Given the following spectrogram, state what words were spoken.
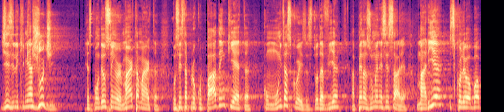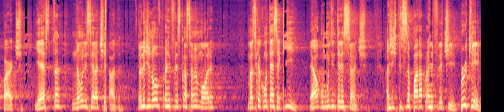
Diz-lhe que me ajude. Respondeu o Senhor: Marta, Marta, você está preocupada e inquieta com muitas coisas, todavia apenas uma é necessária. Maria escolheu a boa parte, e esta não lhe será tirada. Eu li de novo para refrescar essa memória, mas o que acontece aqui é algo muito interessante. A gente precisa parar para refletir. Por quê?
